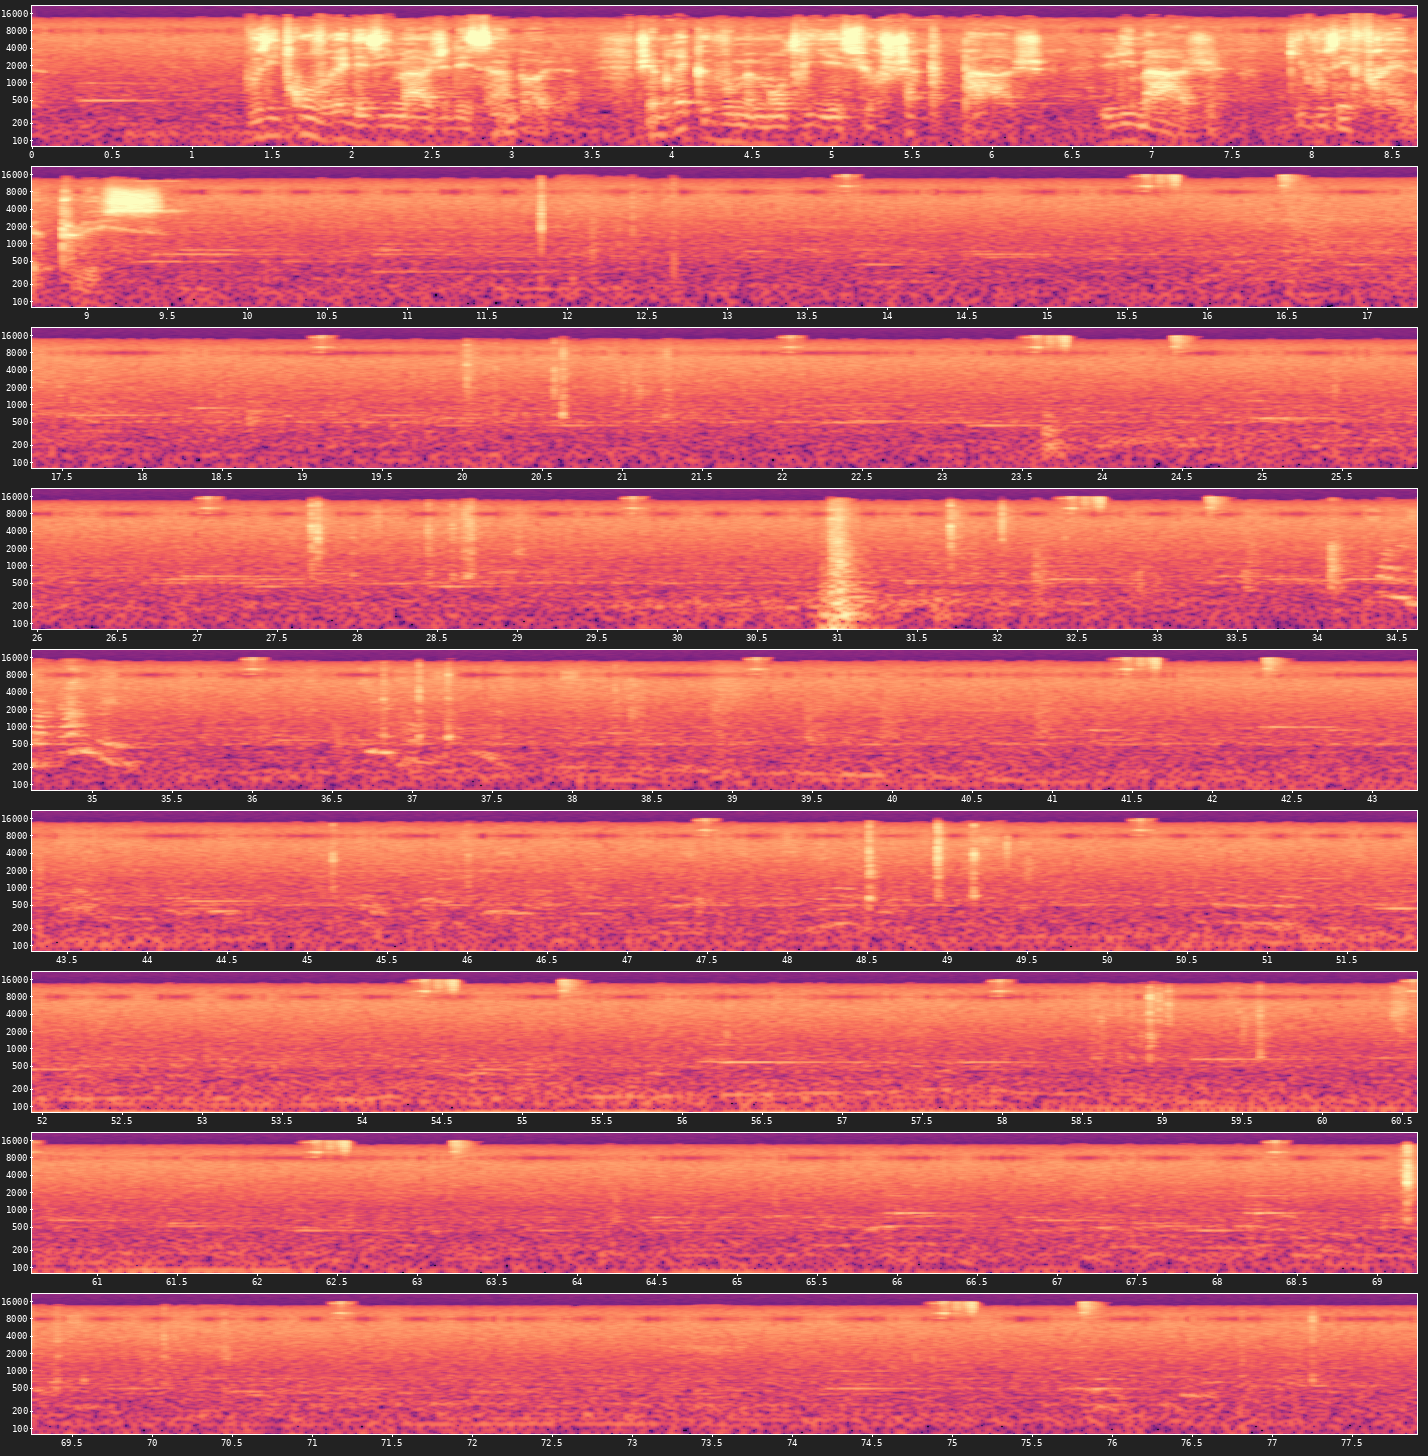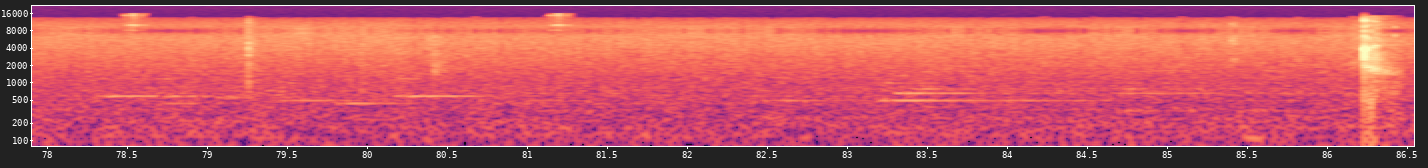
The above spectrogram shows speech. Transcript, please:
Vous y trouverez des images et des symboles. J'aimerais que vous me montriez sur chaque page l'image qui vous effraie le plus.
